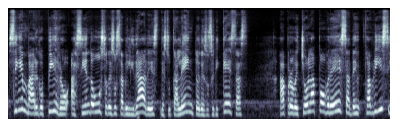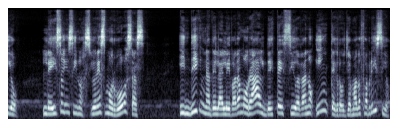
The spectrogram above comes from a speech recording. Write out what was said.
Sin embargo, Pirro, haciendo uso de sus habilidades, de su talento y de sus riquezas, aprovechó la pobreza de Fabricio, le hizo insinuaciones morbosas, indignas de la elevada moral de este ciudadano íntegro llamado Fabricio.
